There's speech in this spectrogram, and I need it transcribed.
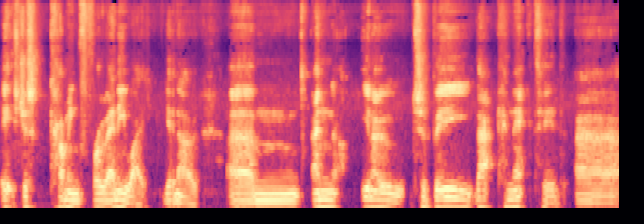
it's just coming through anyway, you know. Um, and you know, to be that connected uh,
